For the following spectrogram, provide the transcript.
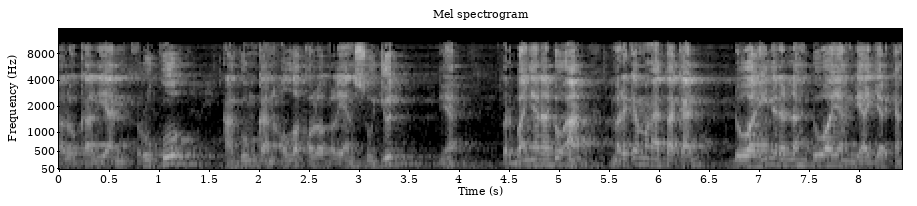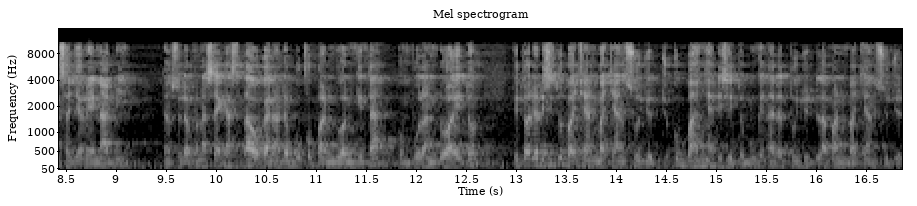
kalau kalian ruku, agungkan Allah, kalau kalian sujud, ya, berbanyaklah doa. Mereka mengatakan doa ini adalah doa yang diajarkan saja oleh Nabi. Dan sudah pernah saya kasih tahu kan ada buku panduan kita, kumpulan doa itu, itu ada di situ bacaan-bacaan sujud, cukup banyak di situ, mungkin ada 7 8 bacaan sujud.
